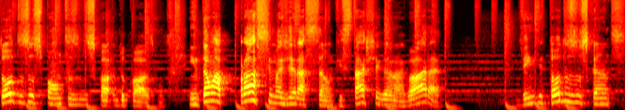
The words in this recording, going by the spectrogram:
todos os pontos do cosmos. Então a próxima geração que está chegando agora vem de todos os cantos.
